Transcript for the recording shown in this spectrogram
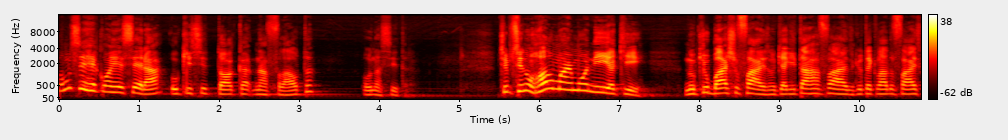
Como se reconhecerá o que se toca na flauta ou na cítara? Tipo, se não rola uma harmonia aqui, no que o baixo faz, no que a guitarra faz, no que o teclado faz,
